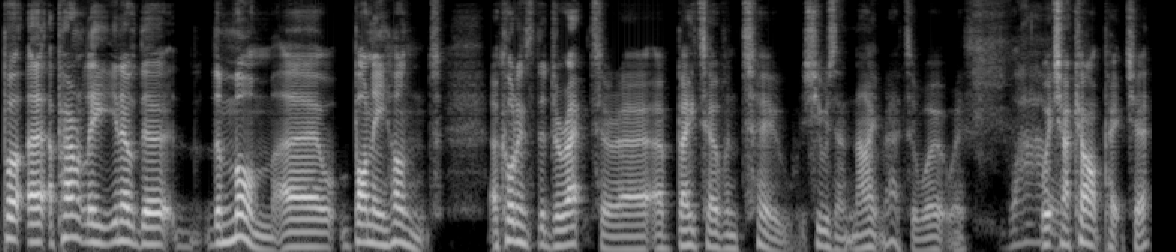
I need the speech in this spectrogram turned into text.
But uh, apparently, you know the the mum, uh, Bonnie Hunt. According to the director uh, of Beethoven 2, she was a nightmare to work with, Wow. which I can't picture.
